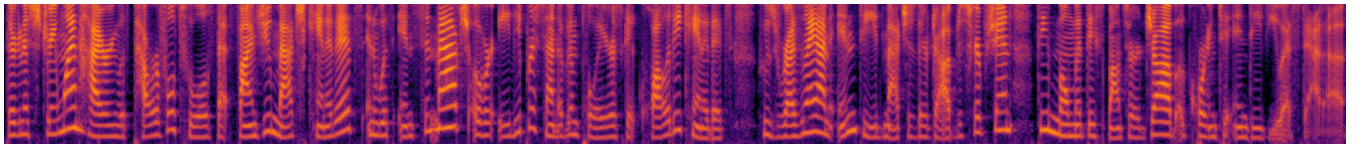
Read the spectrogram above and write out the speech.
They're going to streamline hiring with powerful tools that find you match candidates. And with Instant Match, over 80% of employers get quality candidates whose resume on Indeed matches their job description the moment they sponsor a job, according to Indeed US data.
